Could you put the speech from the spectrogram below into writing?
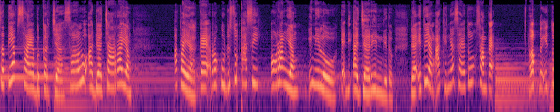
Setiap saya bekerja selalu ada cara yang apa ya kayak Roh Kudus tuh kasih orang yang ini loh kayak diajarin gitu. Dan itu yang akhirnya saya tuh sampai waktu itu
